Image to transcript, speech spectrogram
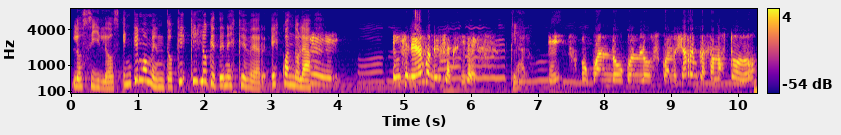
los hilos. ¿En qué momento? ¿Qué, qué es lo que tenés que ver? Es cuando la... en general cuando hay flacidez, Claro. ¿sí? o cuando con los cuando ya reemplazamos todo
